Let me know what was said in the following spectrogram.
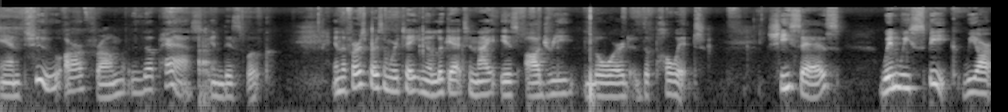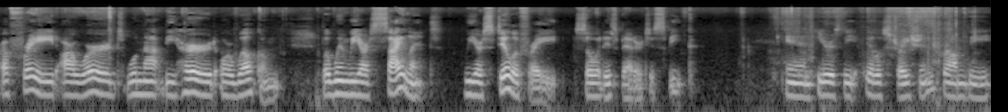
and two are from the past in this book. And the first person we're taking a look at tonight is Audre Lorde, the poet. She says, When we speak, we are afraid our words will not be heard or welcomed. But when we are silent, we are still afraid, so it is better to speak. And here's the illustration from the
